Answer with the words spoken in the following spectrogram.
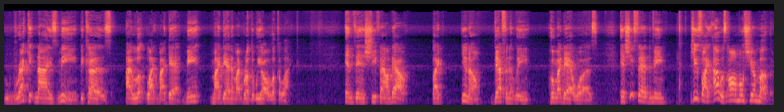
recognized me because I look like my dad. Me, my dad, and my brother, we all look alike. And then she found out, like, you know, definitely who my dad was. And she said to me, she's like, I was almost your mother.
